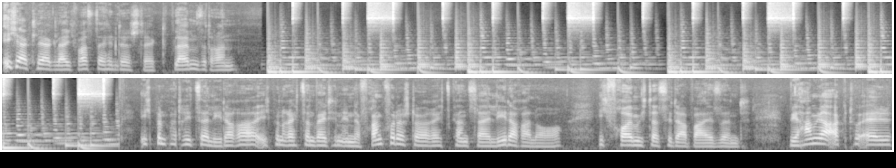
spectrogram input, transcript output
Ich erkläre gleich, was dahinter steckt. Bleiben Sie dran. Patricia Lederer, ich bin Rechtsanwältin in der Frankfurter Steuerrechtskanzlei Lederer Law. Ich freue mich, dass Sie dabei sind. Wir haben ja aktuell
